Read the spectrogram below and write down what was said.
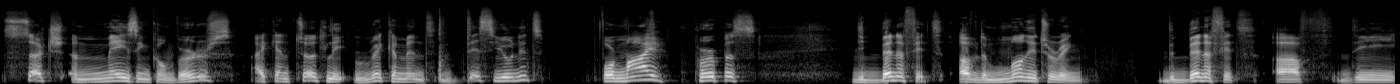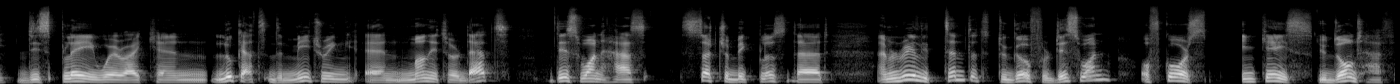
such amazing converters. I can totally recommend this unit. For my purpose, the benefit of the monitoring, the benefit of the display where I can look at the metering and monitor that, this one has such a big plus that I'm really tempted to go for this one. Of course, in case you don't have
